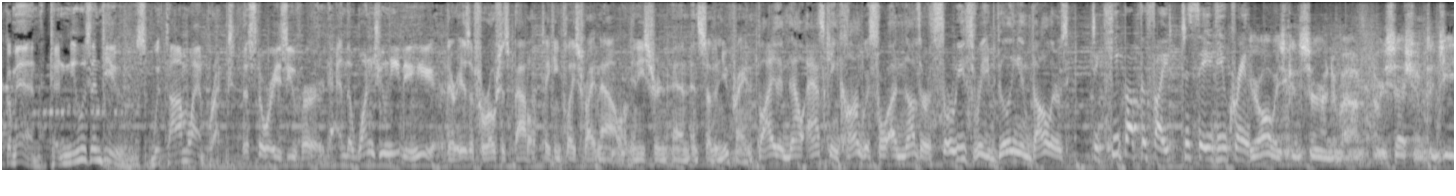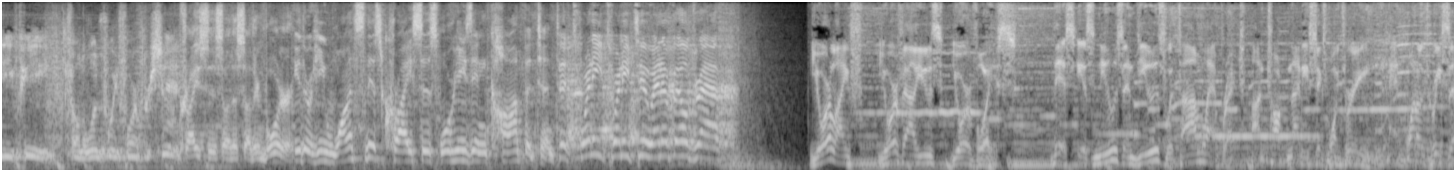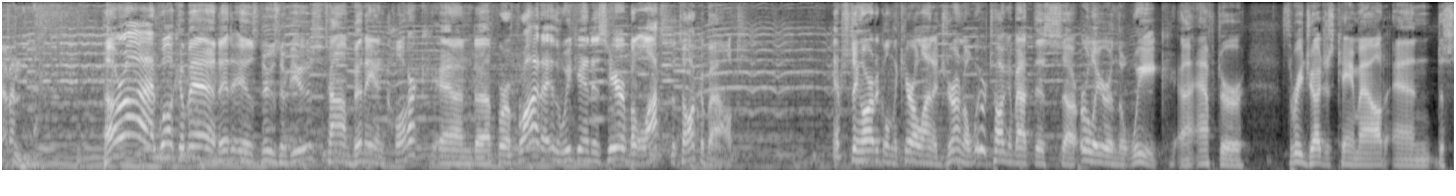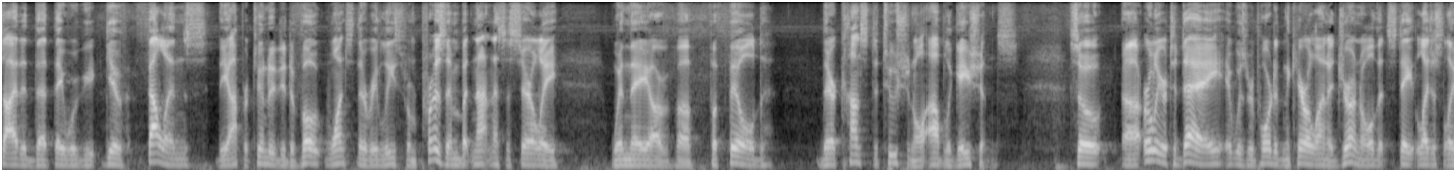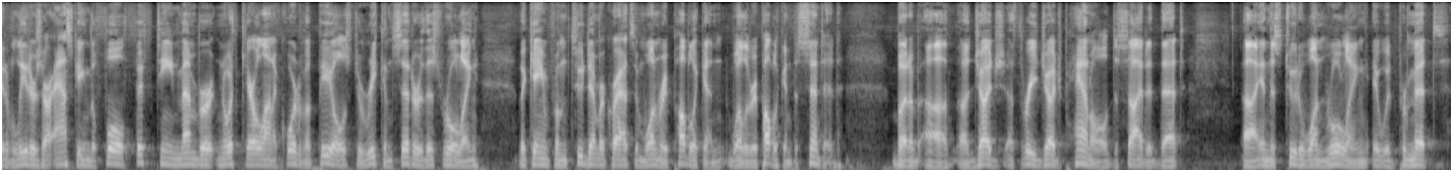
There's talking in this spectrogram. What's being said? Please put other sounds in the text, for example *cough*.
Welcome in to News and Views with Tom Lamprecht. The stories you've heard and the ones you need to hear. There is a ferocious battle taking place right now in eastern and, and southern Ukraine. Biden now asking Congress for another $33 billion to keep up the fight to save Ukraine. You're always concerned about a recession. The GDP fell to 1.4%. Crisis on the southern border. Either he wants this crisis or he's incompetent. The 2022 NFL Draft. Your life, your values, your voice. This is News and Views with Tom Lamprecht on Talk 96.3 and 1037. All right, welcome in. It is News and Views. Tom, Benny, and Clark. And uh, for a Friday, the weekend is here, but lots to talk about. Interesting article in the Carolina Journal. We were talking about this uh, earlier in the week uh, after three judges came out and decided that they would give felons the opportunity to vote once they're released from prison, but not necessarily when they have uh, fulfilled their constitutional obligations. So uh, earlier today, it was reported in the Carolina Journal that state legislative leaders are asking the full 15 member North Carolina Court of Appeals to reconsider this ruling that came from two Democrats and one Republican. Well, the Republican dissented but a, a, judge, a three judge panel decided that uh, in this two to one ruling, it would permit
